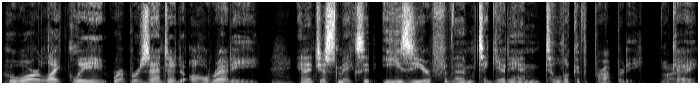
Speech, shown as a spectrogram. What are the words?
who are likely represented already, Mm. and it just makes it easier for them to get in to look at the property. Right. Okay,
